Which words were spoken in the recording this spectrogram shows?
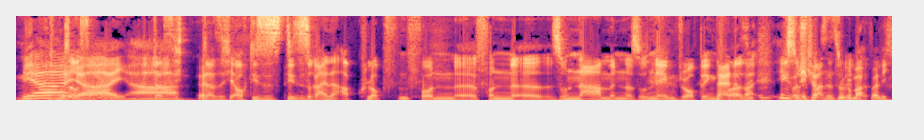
Ja, ich muss auch ja, sagen, ja. Dass, ich, dass ich auch dieses, dieses reine Abklopfen von, äh, von äh, so Namen, also Name-Dropping quasi. aber ich, so ich habe es spannend so gemacht, weil ich,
